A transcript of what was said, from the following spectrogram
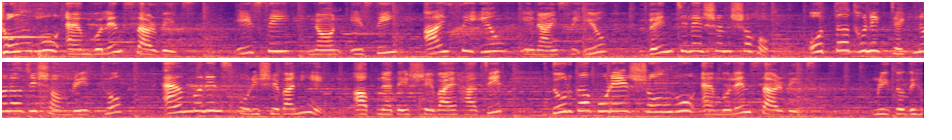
Shambhu ambulance service, AC non AC ICU NICU ventilation সহ অত্যাধুনিক টেকনোলজি সমৃদ্ধ অ্যাম্বুলেন্স পরিষেবা নিয়ে আপনাদের সেবায় হাজির দুর্গাপুরের শম্ভু অ্যাম্বুলেন্স সার্ভিস। মৃতদেহ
